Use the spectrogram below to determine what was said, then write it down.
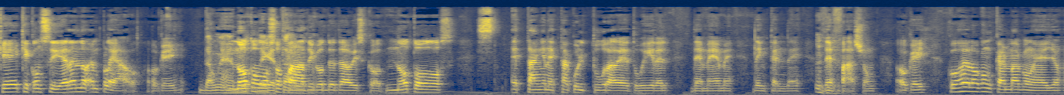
Que, que consideren los empleados, ¿ok? Da un ejemplo. No todos son fanáticos de Travis Scott. No todos están en esta cultura de Twitter, de memes, de internet, de fashion. ¿Ok? Cógelo con calma con ellos.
